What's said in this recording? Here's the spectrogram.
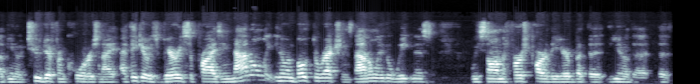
of you know two different quarters, and I, I think it was very surprising. Not only you know in both directions, not only the weakness we saw in the first part of the year, but the you know the the,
